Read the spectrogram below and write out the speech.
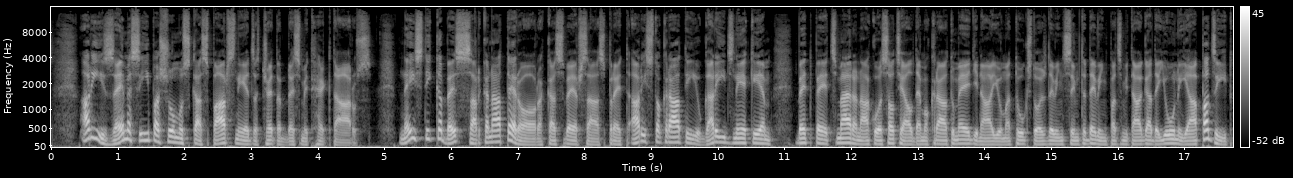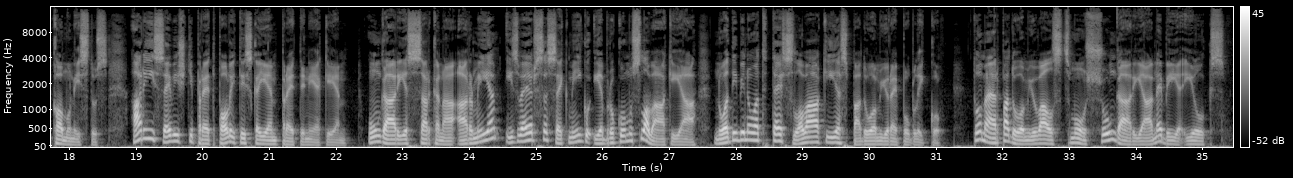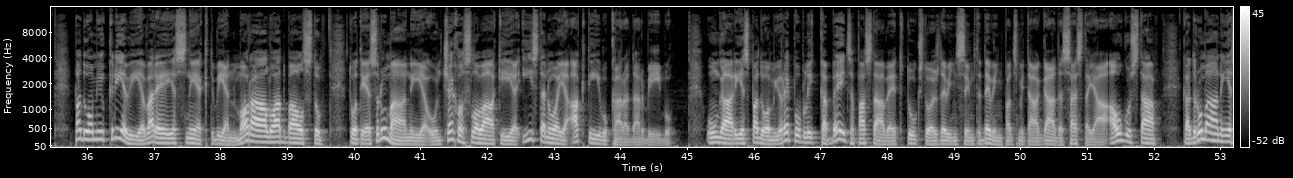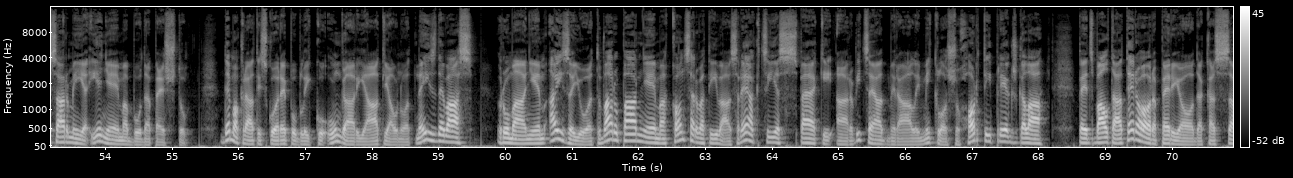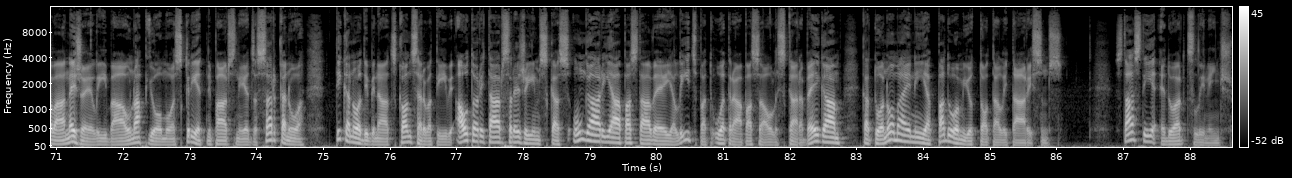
arī zemes īpašumus, kas pārsniedza 40 hektārus. Neiztika bez sarkanā terora, kas vērsās pret aristokrātiju, garīdzniekiem, bet pēc mērenāko sociāldemokrātu mēģinājuma 1919. gada jūnijā padzīt komunistus, arī sevišķi pret politiskajiem pretiniekiem. Ungārijas sarkanā armija izvērsa sekmīgu iebrukumu Slovākijā, nodibinot te Slovākijas padomju republiku. Tomēr padomju valsts mūžs Ungārijā nebija ilgs. Padomju Krievija varēja sniegt vien morālu atbalstu, toties Rumānija un Čehoslovākija īstenoja aktīvu kara darbību. Ungārijas padomju republika beidza pastāvēt 1919. gada 6. augustā, kad Rumānijas armija ieņēma Budapeštu. Demokrātisko republiku Ungārijā atjaunot neizdevās, Rumāņiem aizejot, varu pārņēma konservatīvās reakcijas spēki ar viceadmirāli Miklošu Hortī priekšgalā. Pēc Baltā terora perioda, kas savā nežēlībā un apjomos krietni pārsniedza sarkano, tika nodibināts konservatīvi autoritārs režīms, kas Ungārijā pastāvēja līdz pat Otrā pasaules kara beigām, kad to nomainīja padomju totalitārisms. stāstīja Eduards Liniņš.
